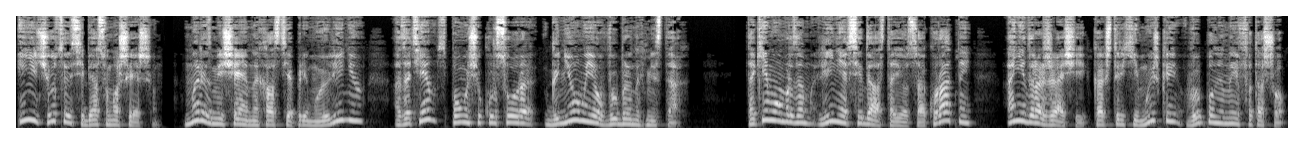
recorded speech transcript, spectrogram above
и не чувствовать себя сумасшедшим. Мы размещаем на холсте прямую линию, а затем с помощью курсора гнем ее в выбранных местах. Таким образом, линия всегда остается аккуратной, а не дрожащей, как штрихи мышкой, выполненные в Photoshop.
